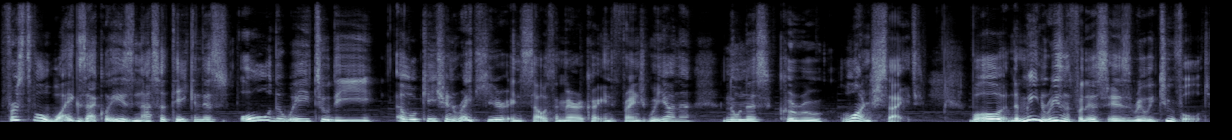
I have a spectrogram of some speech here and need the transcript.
First of all, why exactly is NASA taking this all the way to the location right here in South America in French Guiana known as Kourou launch site? Well, the main reason for this is really twofold.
